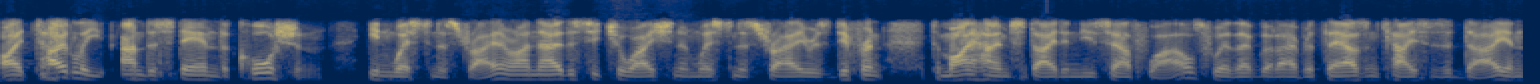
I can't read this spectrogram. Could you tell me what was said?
I totally understand the caution in Western Australia. I know the situation in Western Australia is different to my home state in New South Wales, where they've got over a thousand cases a day, and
